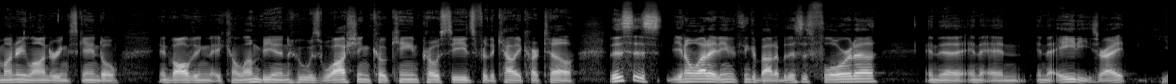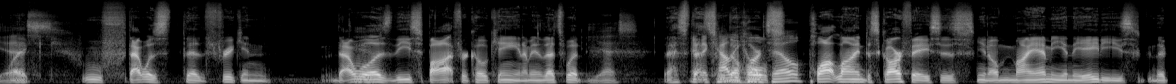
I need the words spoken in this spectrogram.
money laundering scandal involving a Colombian who was washing cocaine proceeds for the Cali cartel. This is, you know what, I didn't even think about it, but this is Florida in the in the, in, in the 80s, right? Yes. Like, oof, that was the freaking that was the spot for cocaine. I mean, that's what yes. that's the that's Cali the whole cartel? plot line to Scarface is, you know, Miami in the 80s, the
